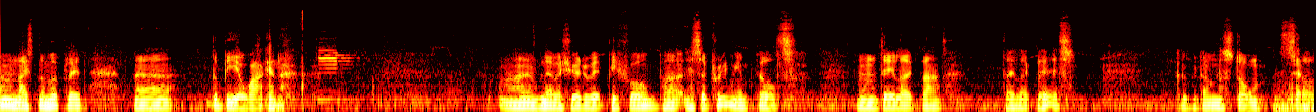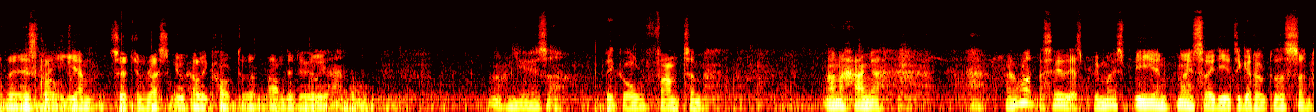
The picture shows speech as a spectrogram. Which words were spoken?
oh, nice number plate. Uh, the beer wagon. I've never heard of it before, but it's a premium pils. And on a day like that, a day like this, could go down the storm. So there's the um, search and rescue helicopter that landed earlier. And here's a big old phantom and a hangar. I don't like to say this, but it must be a nice idea to get out to the sun.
